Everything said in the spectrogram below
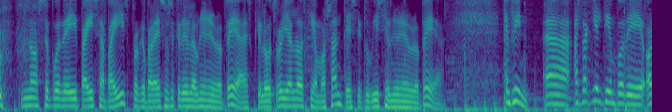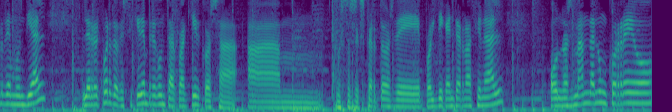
no se puede ir país a país porque para eso se creó la Unión Europea. Es que lo otro ya lo hacíamos antes de que hubiese Unión Europea. En fin, ah, hasta aquí el tiempo de orden mundial. Les recuerdo que si quieren preguntar cualquier cosa a mm, nuestros expertos de política internacional, o nos mandan un correo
